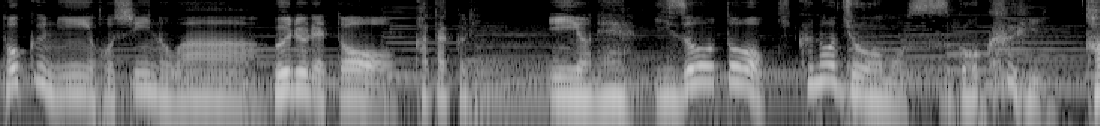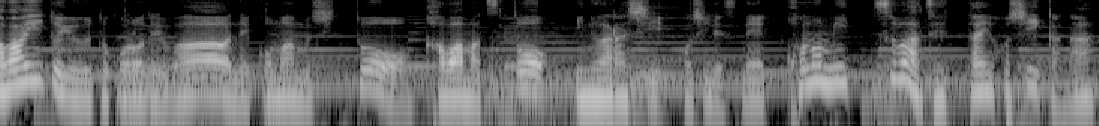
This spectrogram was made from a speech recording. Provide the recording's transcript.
特に欲しいのはブリュレとカタクリいいよね。伊蔵と菊之丞もすごくいい。可愛いというところでは、猫マムシと川松と犬嵐欲しいですね。この3つは絶対欲しいかな。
